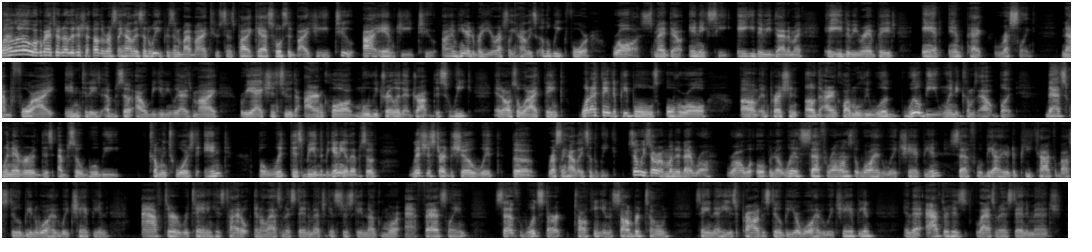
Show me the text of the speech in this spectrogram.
Well, hello, welcome back to another edition of the Wrestling Highlights of the Week, presented by My Two Cents Podcast, hosted by G2. I am G2. I am here to bring you wrestling highlights of the week for Raw, SmackDown, NXT, AEW Dynamite, AEW Rampage, and Impact Wrestling. Now, before I end today's episode, I will be giving you guys my reactions to the Iron Claw movie trailer that dropped this week, and also what I think, what I think the people's overall um, impression of the Iron Claw movie will will be when it comes out, but that's whenever this episode will be coming towards the end. But with this being the beginning of the episode, let's just start the show with the wrestling highlights of the week. So we start on Monday Night Raw. Raw will open up with Seth Rollins, the World Heavyweight Champion. Seth will be out here to peacock about still being the World Heavyweight Champion after retaining his title in a last minute standing match against Shinsuke Nakamura at Fastlane. Seth would start talking in a somber tone, saying that he is proud to still be your World Heavyweight Champion, and that after his last man standing match,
